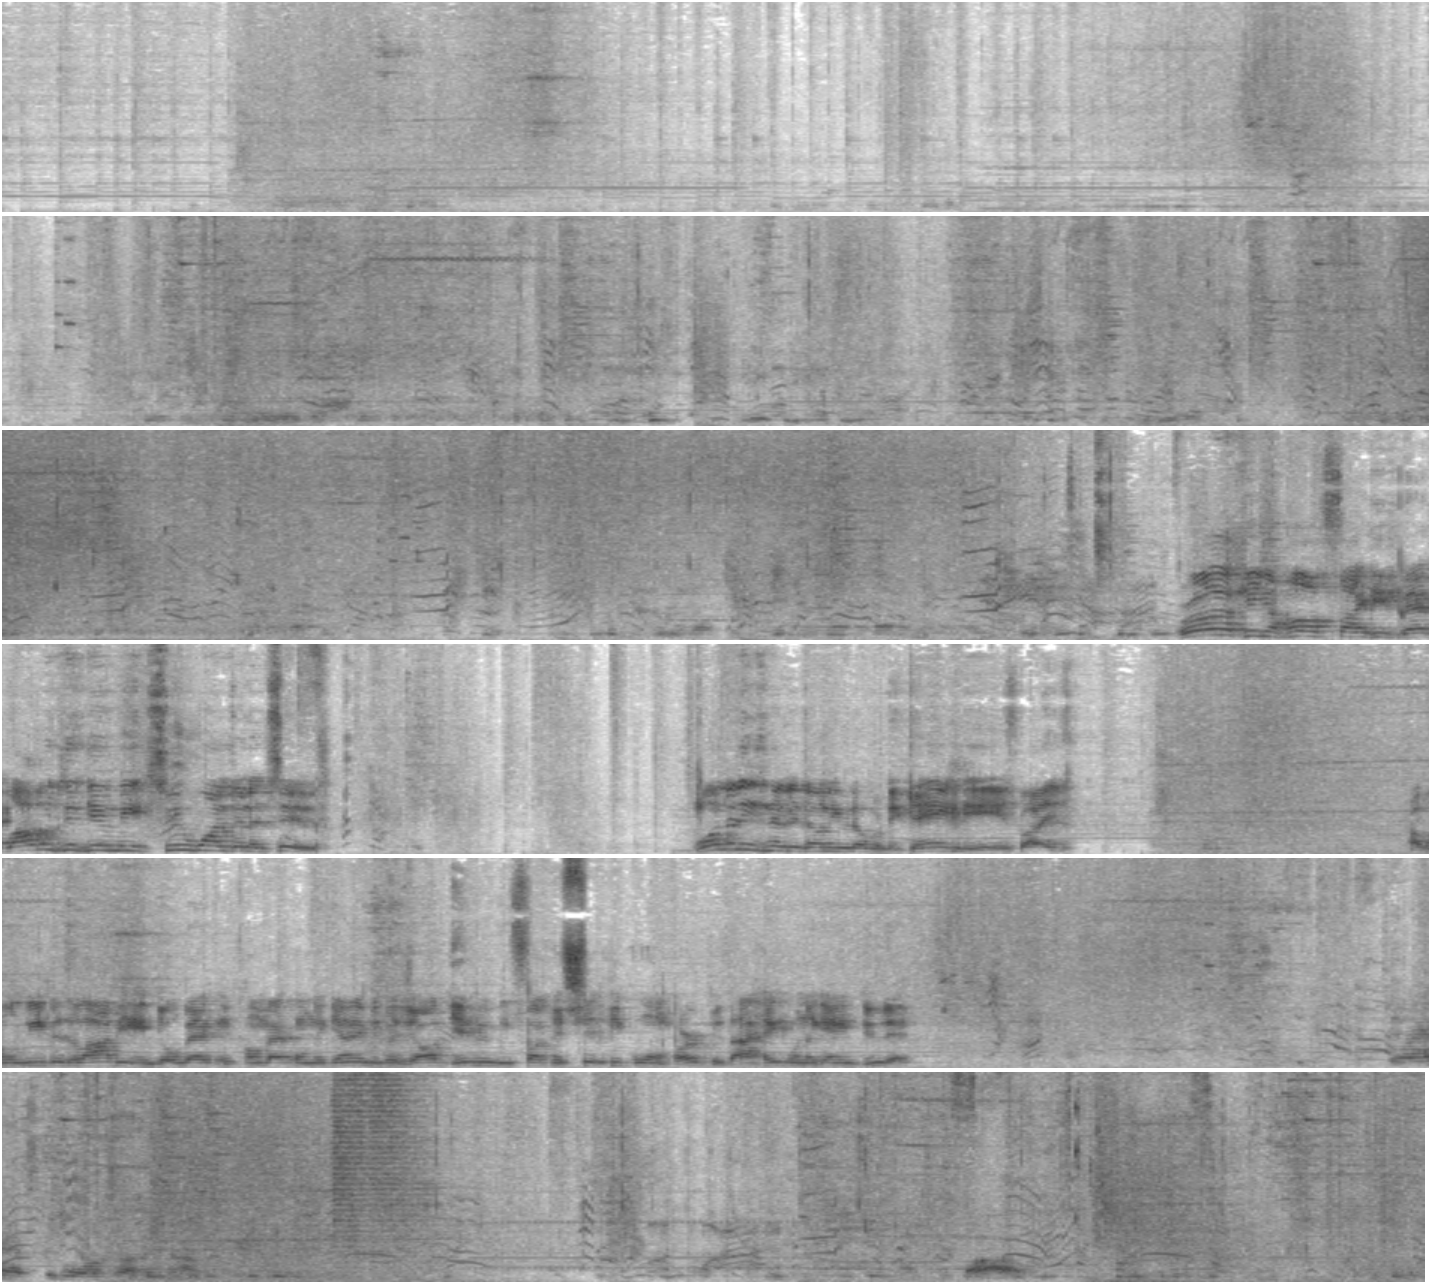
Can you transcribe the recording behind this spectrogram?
Bro, can heart fight it back? Why would you give me two ones and a two? One of these niggas don't even know what the game is. Like, I will leave this lobby and go back and come back on the game because y'all giving me fucking shit people on purpose. I hate when the game do that. Your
